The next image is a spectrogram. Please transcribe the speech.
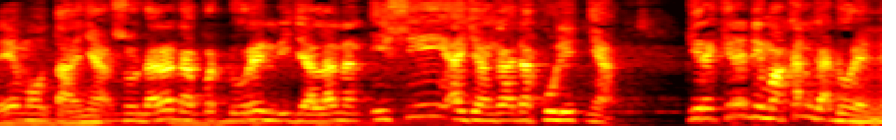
Saya mau tanya, saudara dapat duren di jalanan, isi aja nggak ada kulitnya. Kira-kira dimakan nggak duren?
